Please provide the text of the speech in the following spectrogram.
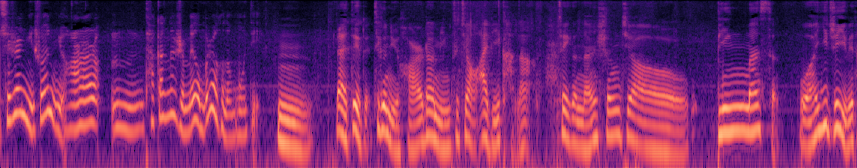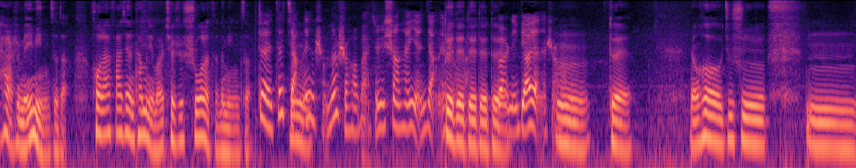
其实你说女孩儿，嗯，她刚开始没有任何的目的，嗯，哎，对对，这个女孩的名字叫艾比卡纳，这个男生叫宾曼森。我还一直以为他俩是没名字的，后来发现他们里面确实说了他的名字。对，在讲那个什么的时候吧，就是上台演讲那时候，对对对对对不是你表演的时候，嗯，对。然后就是，嗯，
